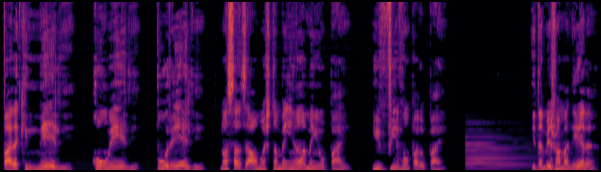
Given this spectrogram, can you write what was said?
para que nele, com ele, por ele, nossas almas também amem o Pai e vivam para o Pai. E da mesma maneira,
